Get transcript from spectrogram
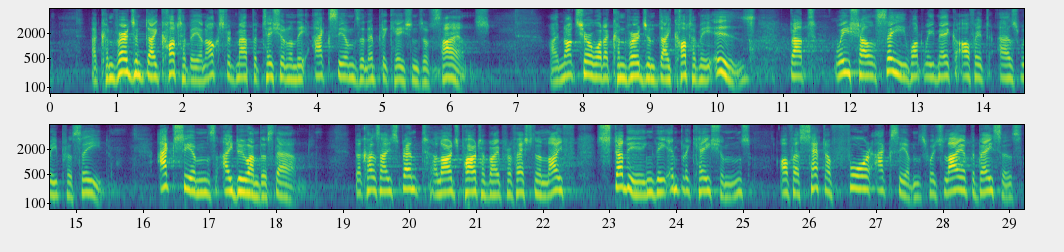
a convergent dichotomy, an Oxford mathematician on the axioms and implications of science. I'm not sure what a convergent dichotomy is, but we shall see what we make of it as we proceed. Axioms I do understand because I spent a large part of my professional life studying the implications of a set of four axioms which lie at the basis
